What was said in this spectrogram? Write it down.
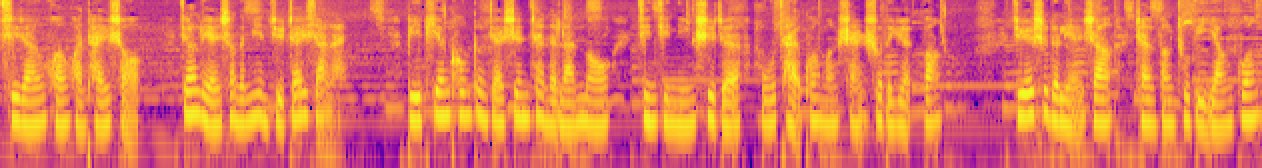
齐然缓缓抬手，将脸上的面具摘下来。比天空更加深湛的蓝眸，静静凝视着五彩光芒闪烁的远方。绝世的脸上绽放出比阳光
